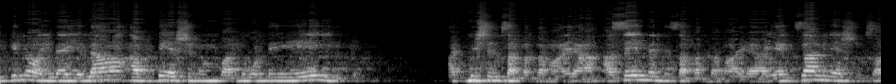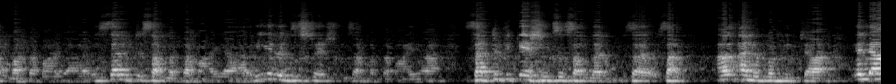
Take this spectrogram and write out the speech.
ഇഗ്നോയുടെ എല്ലാ അപ്ഡേഷനും വന്നുകൊണ്ടേയിരിക്കും. അഡ്മിഷൻ സംബന്ധമായ അസൈൻമെന്റ് സംബന്ധമായ എക്സാമിനേഷൻ സംബന്ധമായ റിസൾട്ട് സംബന്ധമായ റീ രജിസ്ട്രേഷൻ സംബന്ധമായ സർട്ടിഫിക്കേഷൻസ് അനുബന്ധിച്ച എല്ലാ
